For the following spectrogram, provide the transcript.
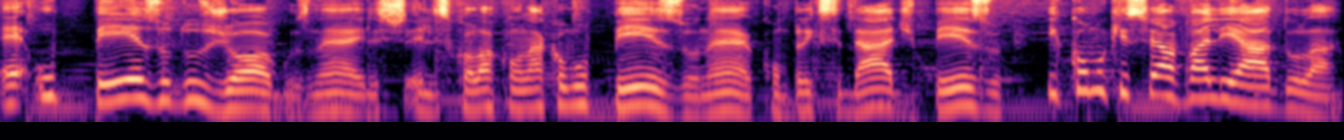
é o peso dos jogos, né? Eles, eles colocam lá como peso, né? Complexidade, peso. E como que isso é avaliado lá?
